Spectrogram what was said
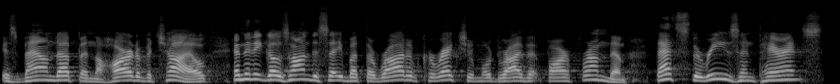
is bound up in the heart of a child. And then he goes on to say, but the rod of correction will drive it far from them. That's the reason, parents,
